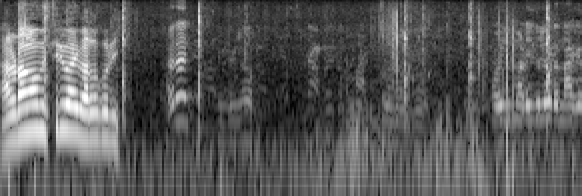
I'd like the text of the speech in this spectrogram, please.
আরও ডাঙাও মিস্ত্রি ভাই ভালো করি। ওই মাটি গেলে ওটা নাকে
